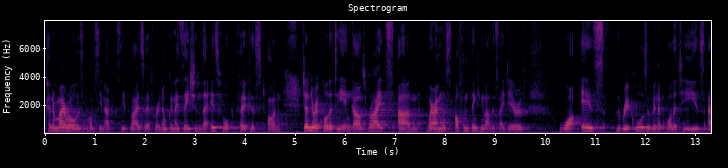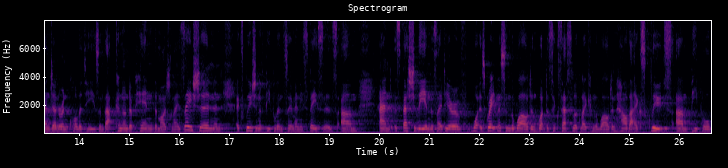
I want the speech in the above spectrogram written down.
kind of my role as a policy and advocacy advisor for an organization that is fo- focused on gender equality and girls' rights, um, where I'm often thinking about this idea of what is the root cause of inequalities and gender inequalities, and that can underpin the marginalization and exclusion of people in so many spaces. Um, and especially in this idea of what is greatness in the world and what does success look like in the world and how that excludes um, people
